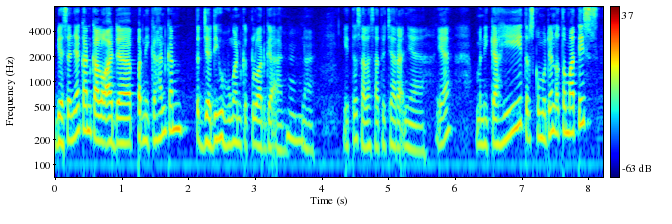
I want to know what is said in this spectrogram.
Biasanya kan kalau ada pernikahan kan terjadi hubungan kekeluargaan. Nah, itu salah satu caranya, ya. Menikahi, terus kemudian otomatis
